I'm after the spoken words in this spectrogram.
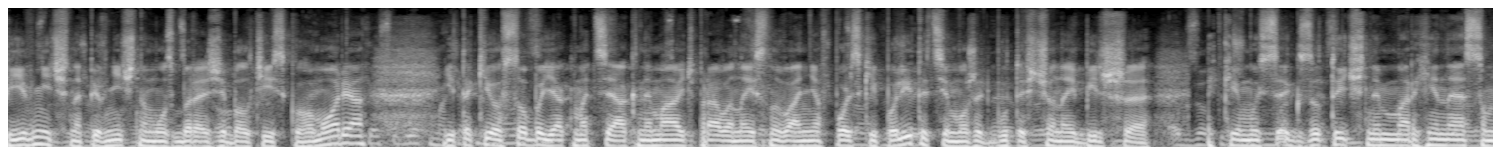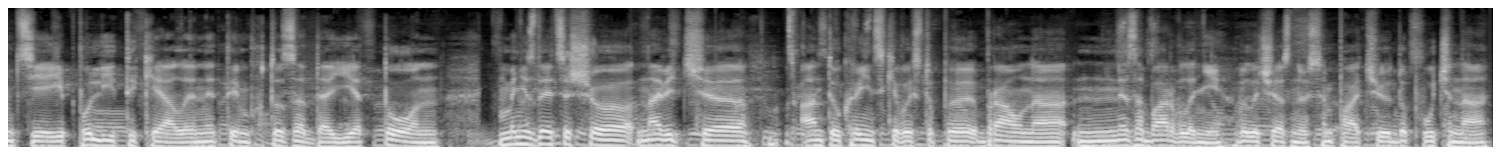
північ, на північному узбережжі Балтійського моря. І такі особи, як Мацяк, не мають права на існування в польській політиці, можуть бути щонайбільше якимось екзотичним маргінесом цієї політики, але не тим, хто задає тон. Мені здається, що навіть е, антиукраїнські виступи Брауна не забарвлені величезною симпатією до Путіна.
